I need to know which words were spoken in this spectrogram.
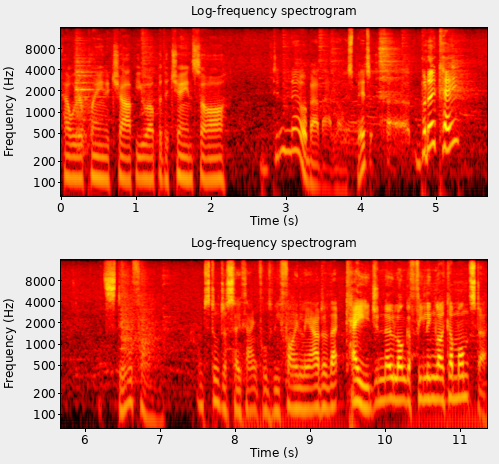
how we were planning to chop you up with a chainsaw. Didn't know about that last bit, uh, but okay. It's still fine. I'm still just so thankful to be finally out of that cage and no longer feeling like a monster.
